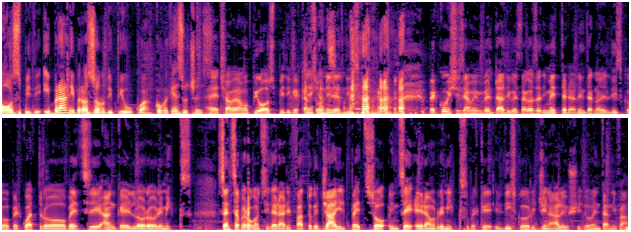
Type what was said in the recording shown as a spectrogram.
ospiti, i brani però sono di più qua, come che è successo? Eh, avevamo più ospiti che canzoni del disco. per cui ci siamo inventati questa cosa di mettere all'interno del disco per quattro pezzi anche il loro remix. Senza però considerare il fatto che già il pezzo in sé era un remix, perché il disco originale è uscito vent'anni fa.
